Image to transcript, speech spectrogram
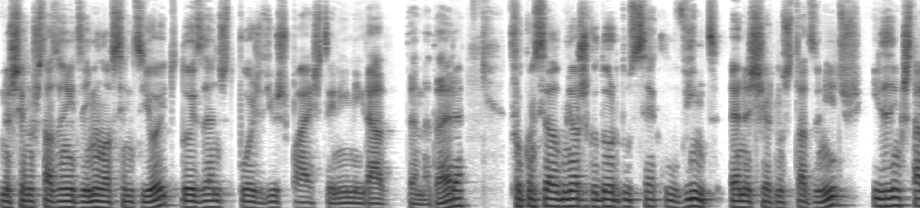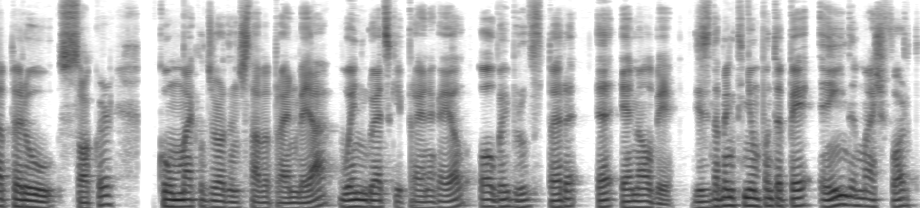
Nasceu nos Estados Unidos em 1908, dois anos depois de os pais terem emigrado da Madeira. Foi considerado o melhor jogador do século XX a nascer nos Estados Unidos e dizem que está para o soccer, como Michael Jordan estava para a NBA, Wayne Gretzky para a NHL ou Babe Ruth para a MLB. Dizem também que tinha um pontapé ainda mais forte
